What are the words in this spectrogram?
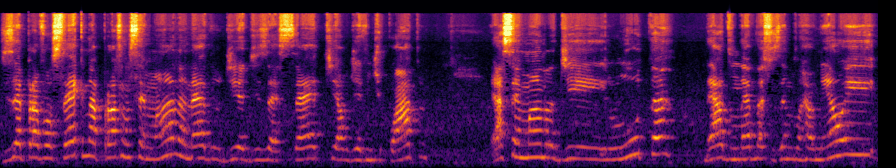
dizer para você que na próxima semana, né, do dia 17 ao dia 24, é a semana de luta né, a do NEB nós fizemos uma reunião e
